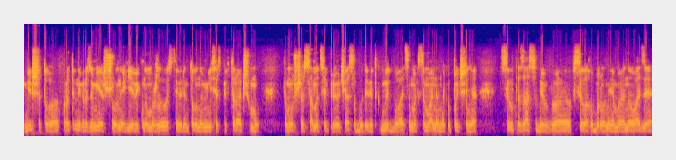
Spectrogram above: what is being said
Більше того, противник розуміє, що у них є вікно можливостей орієнтовно місяць-півтора. Чому? Тому що саме цей період часу буде відбуватися максимальне накопичення сил та засобів е, в силах оборони. Я маю на увазі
